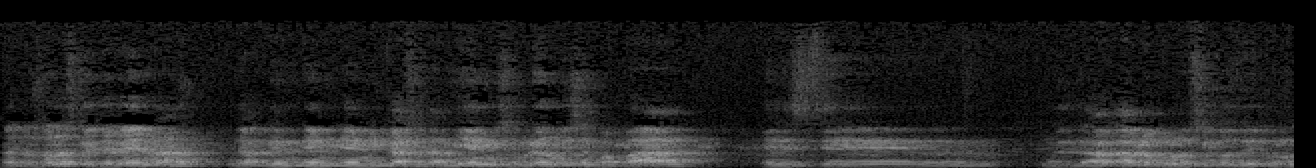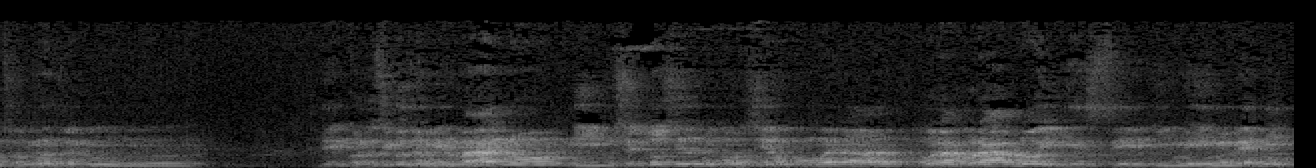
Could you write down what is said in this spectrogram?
las personas que te ven, ¿no? En, en, en, mi caso también, mis sobrinos me dicen papá, este, hablo con los hijos de, con los sobrinos de mi, con los hijos de mi hermano, y pues todos ellos me conocieron cómo era, ahora, ahora hablo y, este, y, me, ven y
